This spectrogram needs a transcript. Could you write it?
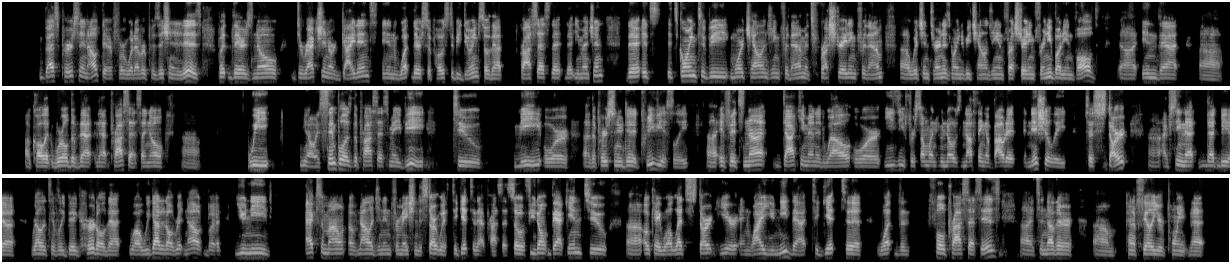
best person out there for whatever position it is, but there's no direction or guidance in what they're supposed to be doing, so that process that that you mentioned, there it's it's going to be more challenging for them. It's frustrating for them, uh, which in turn is going to be challenging and frustrating for anybody involved uh, in that. Uh, I'll call it world of that that process. I know uh, we, you know, as simple as the process may be to me or uh, the person who did it previously, uh, if it's not documented well or easy for someone who knows nothing about it initially to start, uh, I've seen that that be a relatively big hurdle. That well, we got it all written out, but you need X amount of knowledge and information to start with to get to that process. So if you don't back into uh, okay, well, let's start here and why you need that to get to what the full process is, uh, it's another um, kind of failure point that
